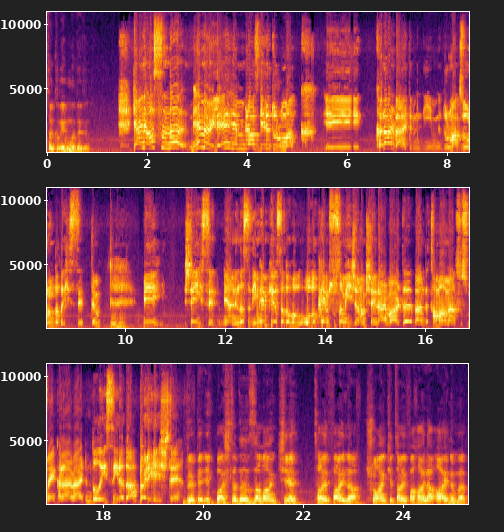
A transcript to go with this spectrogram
takılayım mı dedin? Hem öyle hem biraz geri durmak e, karar verdim diyeyim. Durmak zorunda da hissettim. Bir şey hissettim. Yani nasıl diyeyim hem piyasada ol- olup hem susamayacağım şeyler vardı. Ben de tamamen susmaya karar verdim. Dolayısıyla da böyle gelişti. Rap'e ilk başladığın zamanki tayfayla şu anki tayfa hala aynı mı?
